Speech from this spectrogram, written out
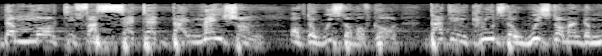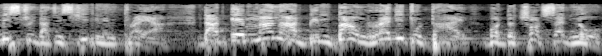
the multifaceted dimension of the wisdom of God. That includes the wisdom and the mystery that is hidden in prayer. That a man had been bound, ready to die, but the church said no.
